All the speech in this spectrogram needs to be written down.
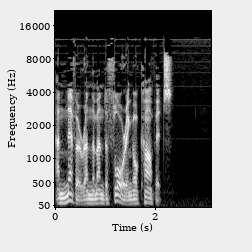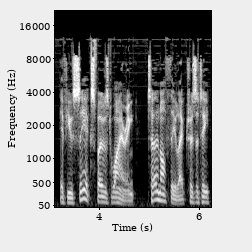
and never run them under flooring or carpets. If you see exposed wiring, turn off the electricity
